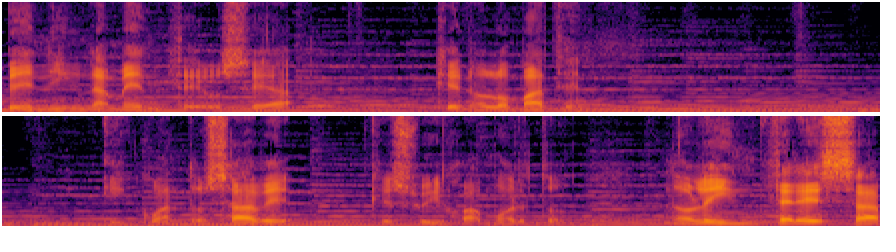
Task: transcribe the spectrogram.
benignamente, o sea, que no lo maten. Y cuando sabe que su hijo ha muerto, no le interesa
